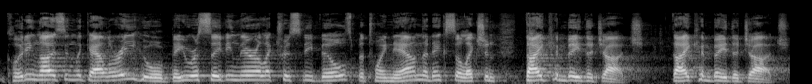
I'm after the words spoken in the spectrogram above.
including those in the gallery who will be receiving their electricity bills between now and the next election, they can be the judge. They can be the judge.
